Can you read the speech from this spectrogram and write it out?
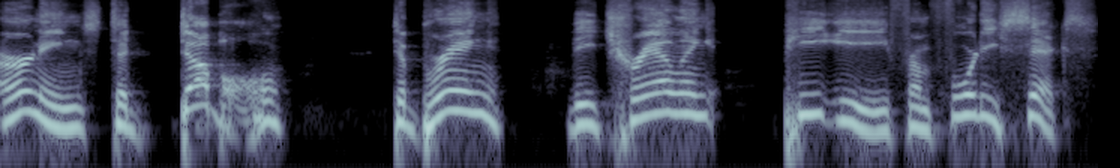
earnings to double to bring the trailing PE from 46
